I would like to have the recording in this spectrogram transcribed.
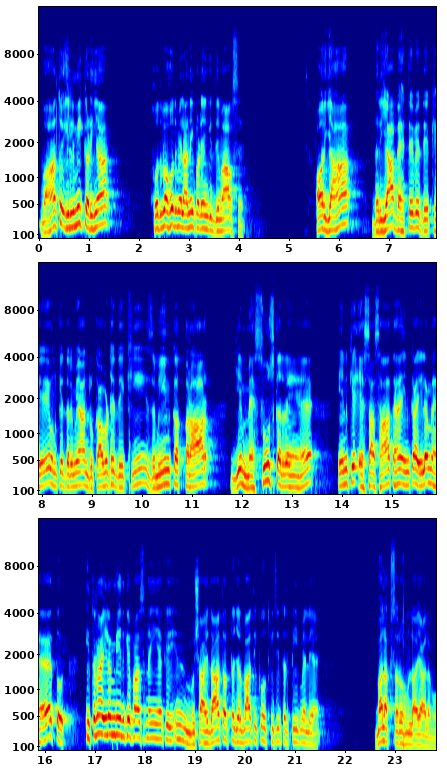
وہاں تو علمی کڑیاں خود بخود ملانی پڑیں گی دماغ سے۔ اور یہاں دریا بہتے ہوئے دیکھے، ان کے درمیان رکاوٹیں دیکھیں، زمین کا قرار یہ محسوس کر رہے ہیں۔ ان کے احساسات ہیں، ان کا علم ہے، تو اتنا علم بھی ان کے پاس نہیں ہے کہ ان مشاہدات اور تجرباتی کو کسی ترتیب میں لے آئیں۔ بل اکثر لا علم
